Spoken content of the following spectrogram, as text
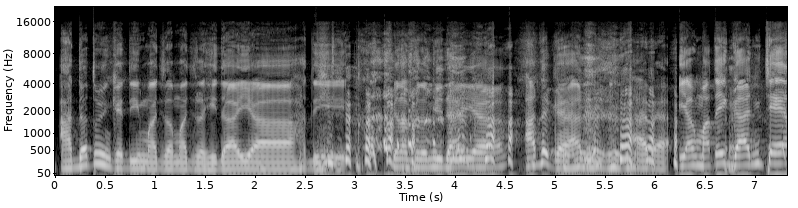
ada tuh yang kayak di majalah-majalah hidayah, di film-film hidayah, ada kan? Ada. Yang matanya gancet.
